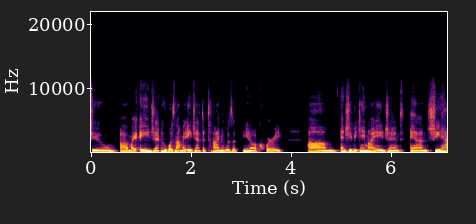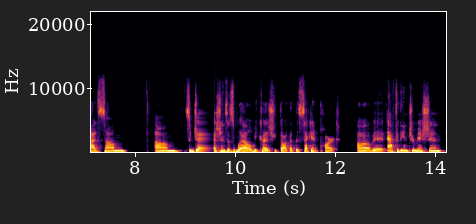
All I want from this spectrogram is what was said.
to uh, my agent, who was not my agent at the time. It was a you know a query, um, and she became my agent. And she had some um, suggestions as well because she thought that the second part of it after the intermission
